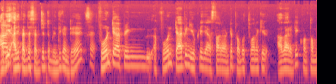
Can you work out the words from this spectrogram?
అది అది పెద్ద సబ్జెక్ట్. ఎందుకంటే. ఫోన్ ట్యాపింగ్ ఫోన్ ట్యాపింగ్ ఎక్కడ చేస్తారు అంటే ప్రభుత్వానికి అథారిటీ కొంతమంది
